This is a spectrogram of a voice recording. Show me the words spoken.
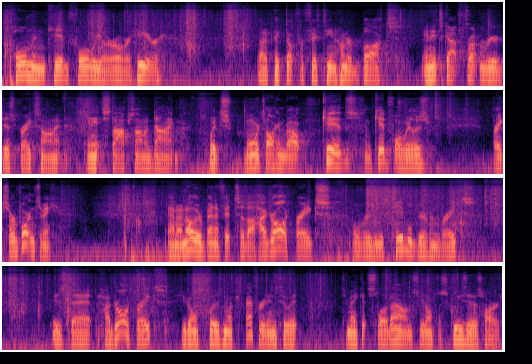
Coleman Kid four-wheeler over here that I picked up for 1500 bucks and it's got front and rear disc brakes on it and it stops on a dime. Which, when we're talking about kids and kid four-wheelers, brakes are important to me. And another benefit to the hydraulic brakes over these cable-driven brakes is that hydraulic brakes, you don't put as much effort into it to make it slow down, so you don't have to squeeze it as hard.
